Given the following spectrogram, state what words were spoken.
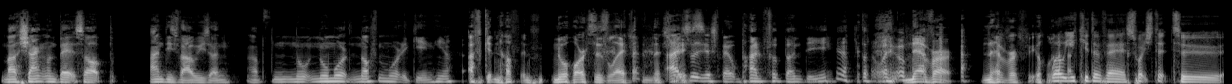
my Shankland bets up. Andy's values in. I've no no more nothing more to gain here. I've got nothing. No horses left in this I actually race. just felt bad for Dundee after a while. Never, never feel well, that. you could have uh, switched it to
